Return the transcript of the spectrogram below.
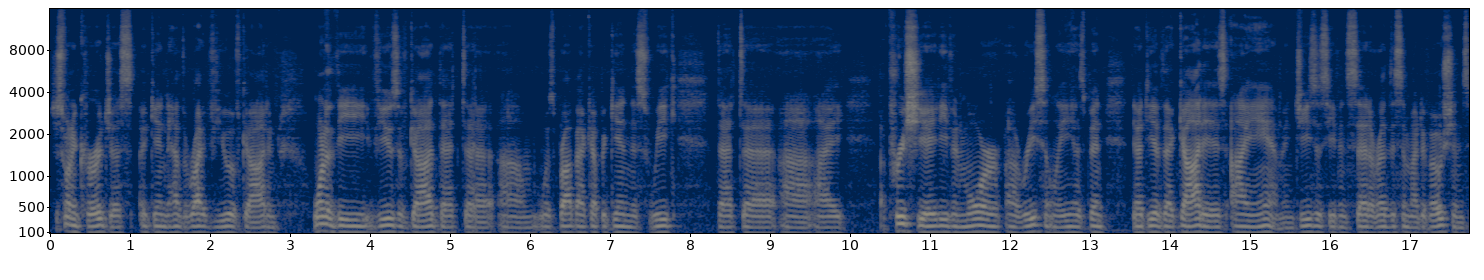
just want to encourage us again to have the right view of God and one of the views of God that uh, um, was brought back up again this week that uh, uh, I appreciate even more uh, recently has been the idea that God is I am. And Jesus even said, I read this in my devotions,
